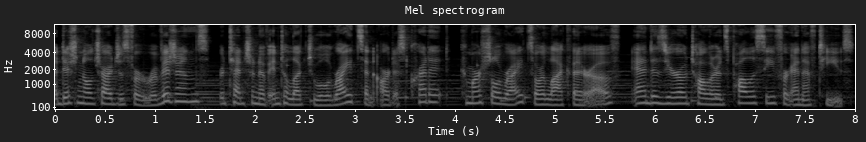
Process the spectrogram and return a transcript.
additional charges for revisions, retention of intellectual rights and artist credit, commercial rights or lack thereof, and a zero tolerance policy for NFTs.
